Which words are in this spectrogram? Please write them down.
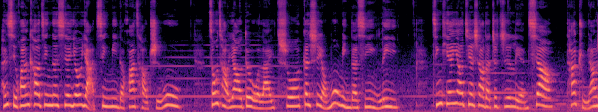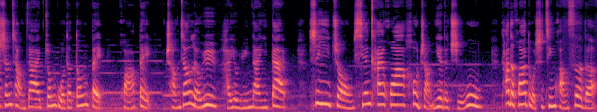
很喜欢靠近那些优雅静谧的花草植物。中草药对我来说更是有莫名的吸引力。今天要介绍的这支连翘，它主要生长在中国的东北、华北、长江流域，还有云南一带，是一种先开花后长叶的植物。它的花朵是金黄色的，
